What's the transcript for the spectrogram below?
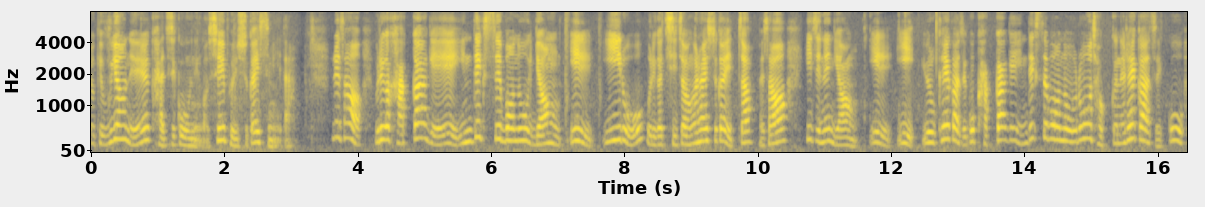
이렇게 우연을 가지고 오는 것을 볼 수가 있습니다. 그래서 우리가 각각의 인덱스 번호 0, 1, 2로 우리가 지정을 할 수가 있죠. 그래서 희지는 0, 1, 2 이렇게 해가지고 각각의 인덱스 번호로 접근을 해가지고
